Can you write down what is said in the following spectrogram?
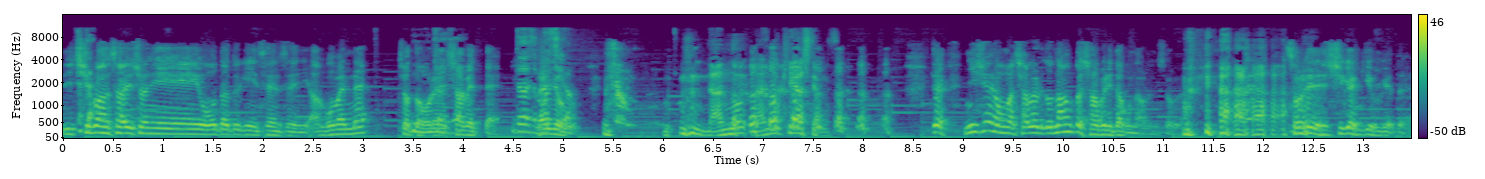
う。一番最初に会った時に先生に、あ、ごめんね。ちょっと俺喋って。どうぞも大丈夫。ー 何の、何のケアしてるんですかで、西野が喋るとなんか喋りたくなるんですよ。俺 それで刺激受けて。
